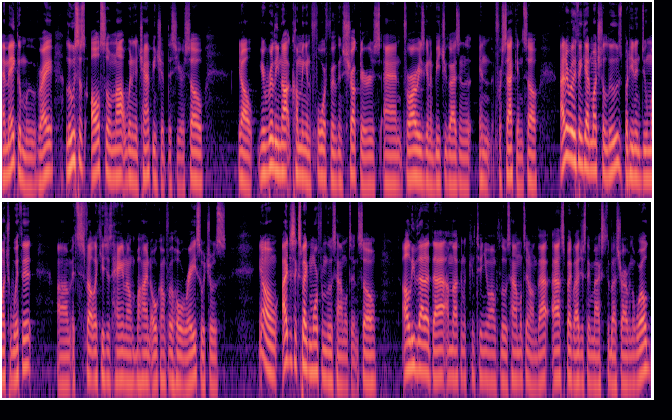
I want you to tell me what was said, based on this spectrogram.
and make a move, right? Lewis is also not winning a championship this year, so you know, you're really not coming in fourth for the constructors, and Ferrari's going to beat you guys in the, in for second. So I didn't really think he had much to lose, but he didn't do much with it. Um, it felt like he's just hanging on behind Ocon for the whole race, which was, you know, I just expect more from Lewis Hamilton. So I'll leave that at that. I'm not going to continue on with Lewis Hamilton on that aspect. I just think Max is the best driver in the world.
